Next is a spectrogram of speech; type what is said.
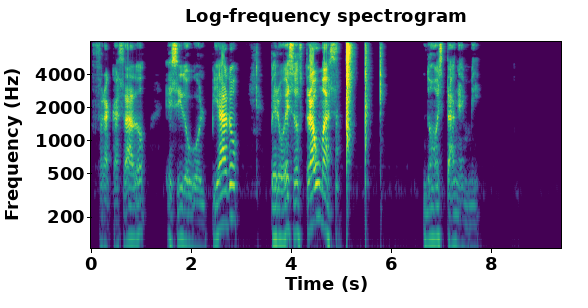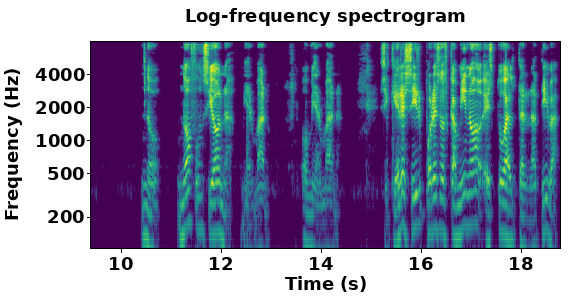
fracasado, he sido golpeado, pero esos traumas no están en mí. No, no funciona, mi hermano o mi hermana. Si quieres ir por esos caminos, es tu alternativa.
